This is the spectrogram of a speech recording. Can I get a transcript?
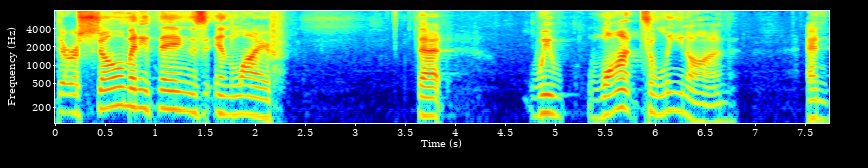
There are so many things in life that we want to lean on, and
